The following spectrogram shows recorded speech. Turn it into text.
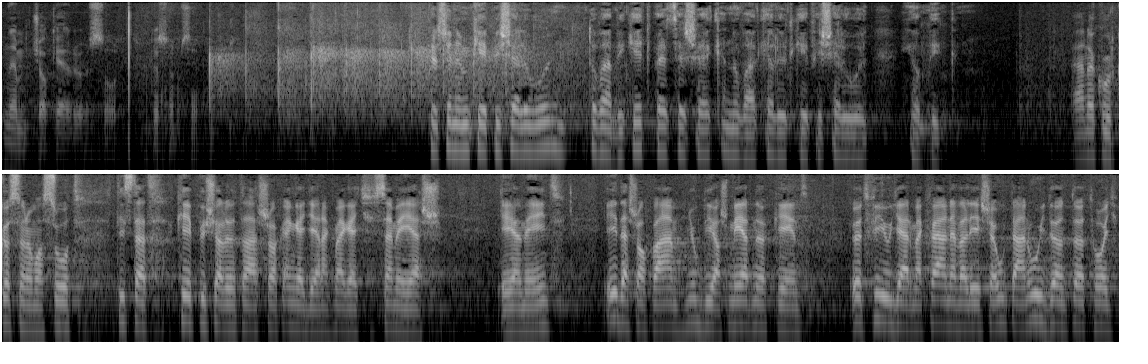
nem csak erről szól. Köszönöm szépen. Köszönöm képviselő úr. További két percesek, Novák előtt képviselő úr, Jobbik. Elnök úr, köszönöm a szót. Tisztelt képviselőtársak, engedjenek meg egy személyes élményt. Édesapám nyugdíjas mérnökként öt fiúgyermek felnevelése után úgy döntött, hogy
